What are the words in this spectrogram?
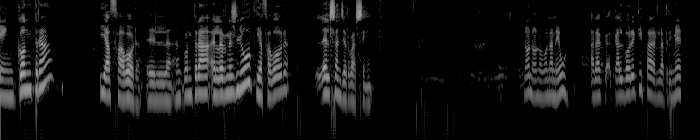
En contra i a favor. El, en contra l'Ernest Lluc i a favor el Sant Gervasi. No, no, no, bona neu. Ara cal veure qui parla primer.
